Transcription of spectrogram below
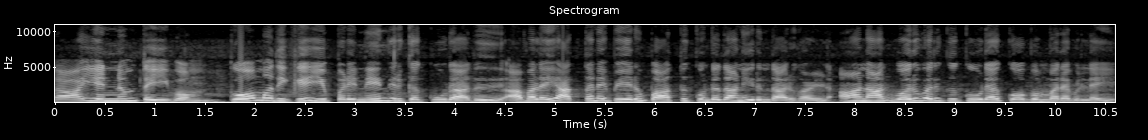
தாய் என்னும் தெய்வம். கோமதிக்கு இப்படி நேர்ந்திருக்க கூடாது. அவளை அத்தனை பேரும் பார்த்து கொண்டுதான் இருந்தார்கள். ஆனால் ஒருவருக்கு கூட கோபம் வரவில்லை.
